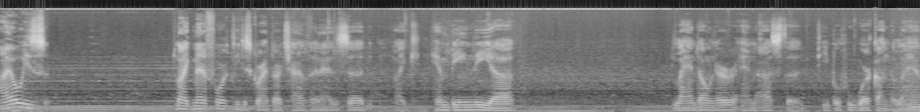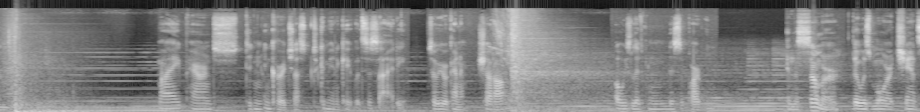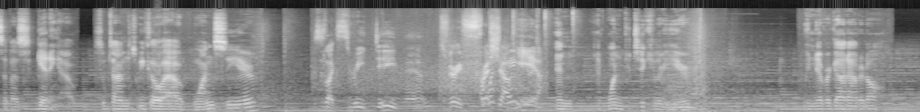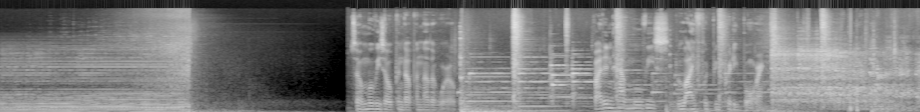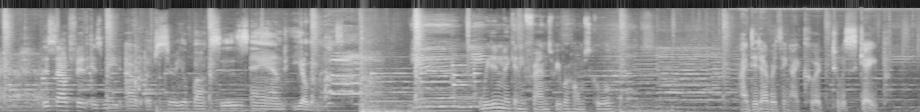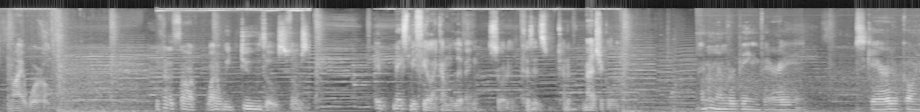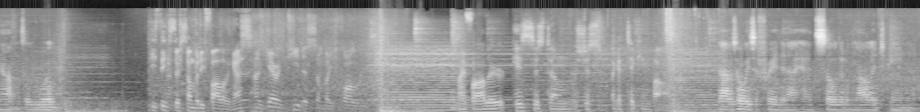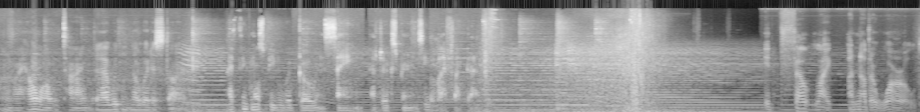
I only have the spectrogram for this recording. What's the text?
I always, like, metaphorically described our childhood as, uh, like, him being the uh, landowner and us, the people who work on the land. My parents didn't encourage us to communicate with society, so we were kind of shut off. Always lived in this apartment. In the summer, there was more chance of us getting out. Sometimes we go out once a year. This is like 3D, man. It's very fresh out here. And at one particular year, we never got out at all. So movies opened up another world. If I didn't have movies, life would be pretty boring. This outfit is made out of cereal boxes and yoga mats. We didn't make any friends. We were homeschooled. I did everything I could to escape my world. We kind of thought, why don't we do those films? It makes me feel like I'm living, sort of, because it's kind of magical. I remember being very scared of going out into the world. He thinks there's somebody following us. I guarantee there's somebody following us. My father, his system was just like a ticking bomb. I was always afraid that I had so little knowledge being in my home all the time that I wouldn't know where to start. I think most people would go insane after experiencing a life like that. It felt like another world.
